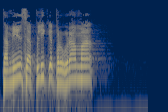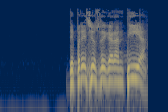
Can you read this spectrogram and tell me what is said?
también se aplica el programa de precios de garantía.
